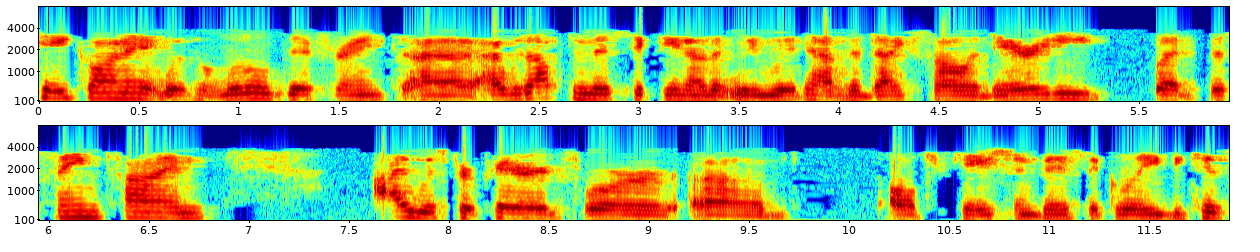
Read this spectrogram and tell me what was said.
take on it was a little different. Uh I was optimistic, you know, that we would have the dyke solidarity, but at the same time I was prepared for uh altercation basically because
